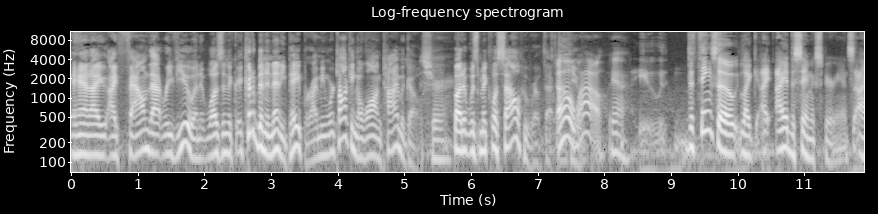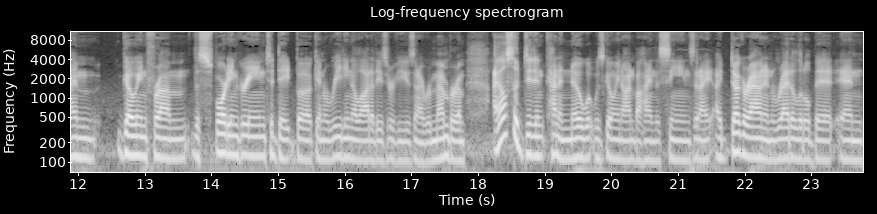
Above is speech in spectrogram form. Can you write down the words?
And I, I found that review, and it wasn't. It could have been in any paper. I mean, we're talking a long time ago. Sure. But it was Mick LaSalle who wrote that. Oh review. wow, yeah. The things though, like I, I had the same experience. I'm going from the Sporting Green to Date Book and reading a lot of these reviews, and I remember them. I also didn't kind of know what was going on behind the scenes, and I, I dug around and read a little bit. And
